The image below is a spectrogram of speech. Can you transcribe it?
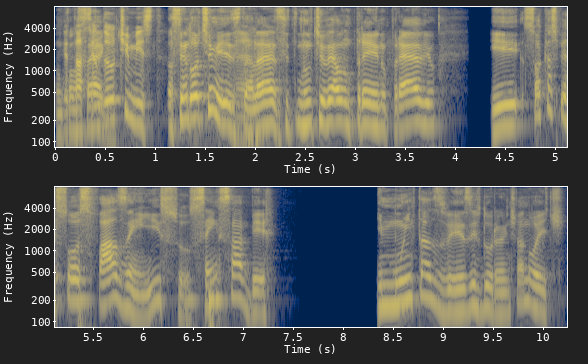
Não você está sendo otimista. Está sendo otimista, é. né? Se não tiver um treino prévio. E só que as pessoas fazem isso sem saber. E muitas vezes durante a noite.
